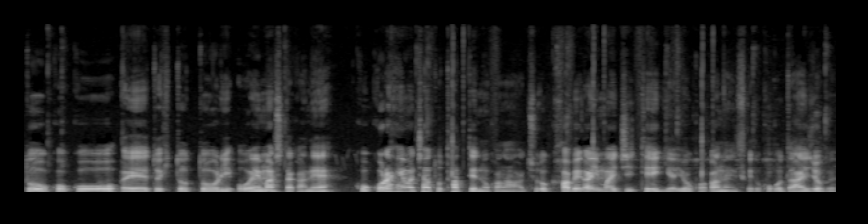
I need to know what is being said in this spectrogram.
と、ここを、えっ、ー、と、一通り終えましたかね。ここら辺はちゃんと立ってんのかな？ちょっと壁がいまいち定義がよくわかんないんですけど、ここ大丈夫？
